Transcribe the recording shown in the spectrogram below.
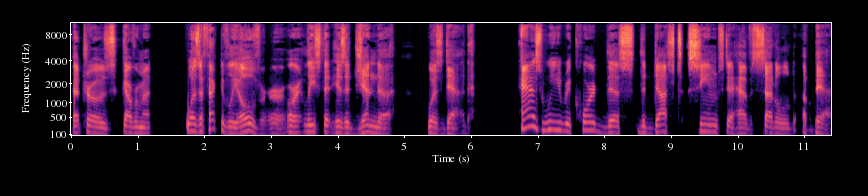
Petro's government was effectively over, or at least that his agenda was dead. As we record this, the dust seems to have settled a bit.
